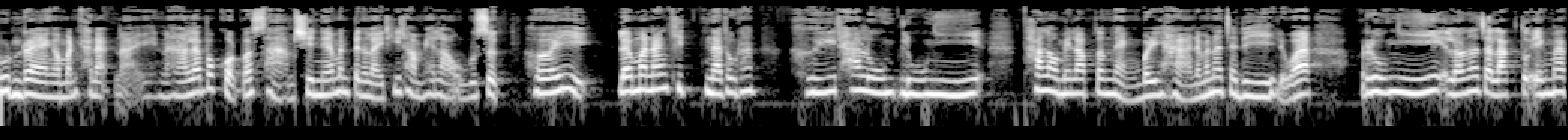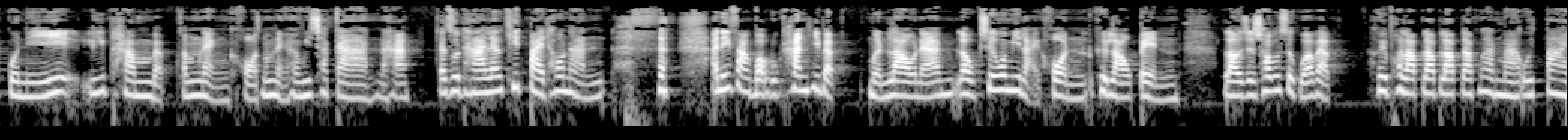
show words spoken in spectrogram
รุนแรงมันขนาดไหนนะคะแล้วปรากฏว่า 3 ชิ้นนี้มันเป็นอะไรที่ทำให้เรารู้สึก เฮ้ย แล้วมานั่งคิดนะทุกท่าน เฮ้ยถ้ารู้รู้งี้ ถ้าเราไม่รับตำแหน่งบริหารเนี่ยมันน่าจะดีหรือว่า รู้งี้แล้วน่าจะรักตัวเองมากกว่านี้ รีบทำแบบตำแหน่งขอตำแหน่งทางวิชาการนะคะแต่สุดท้ายแล้วคิดไปเท่านั้น อันนี้ฝากบอกทุกท่านที่แบบเหมือนเรานะ เราเชื่อว่ามีหลายคนคือเราเป็น เราจะชอบรู้สึกว่าแบบเฮ้ยพอรับรับรับรับงานมาอุ้ยตาย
